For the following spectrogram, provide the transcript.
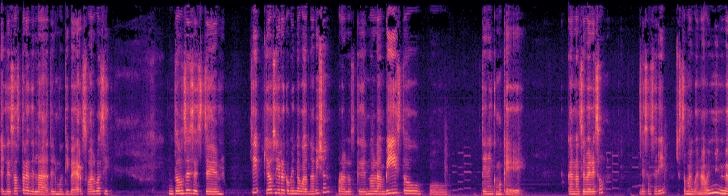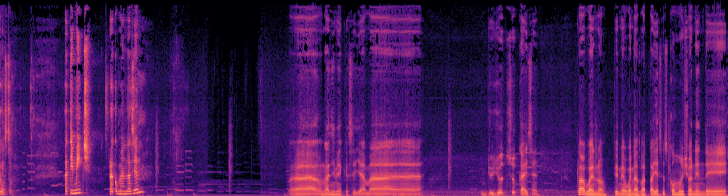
el desastre de la, del multiverso, algo así. Entonces, este, sí, yo sí recomiendo WandaVision para los que no la han visto o, tienen como que ganas de ver eso, de esa serie. Está muy buena, a mí me gustó. A ti, Mitch, recomendación. Ah, un anime que se llama uh, Jujutsu Kaisen. Está bueno, tiene buenas batallas. Es como un shonen de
